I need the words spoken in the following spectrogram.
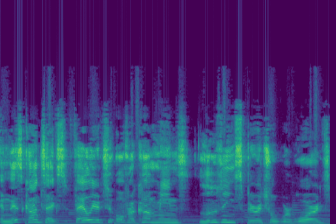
In this context, failure to overcome means losing spiritual rewards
